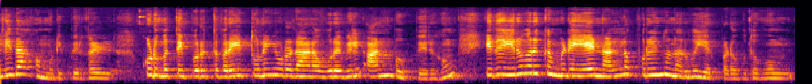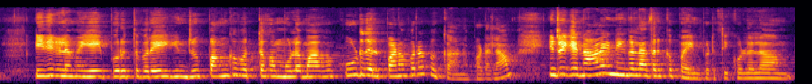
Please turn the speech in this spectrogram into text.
எளிதாக முடிப்பீர்கள். குடும்பத்தை பொறுத்தவரை துணையுடனான உறவில் அன்பு பெருகும். இது இருவருக்கும் இடையே நல்ல புரிந்துணர்வு ஏற்பட உதவும். நிதி நிலைமையை பொறுத்தவரை இன்று பங்கு வர்த்தகம் மூலமாக கூடுதல் பணவரவு காணப்படலாம். இன்றைய நாளை நீங்கள் அதற்கு பயன்படுத்திக் கொள்ளலாம்.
